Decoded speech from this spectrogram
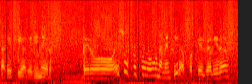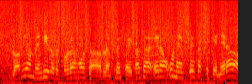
carecía de dinero. Pero eso fue todo una mentira, porque en realidad lo habían vendido, recordamos, a la empresa de casa, era una empresa que generaba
